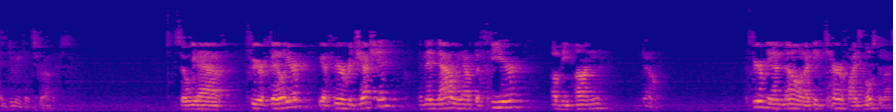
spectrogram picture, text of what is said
and doing things for others. So we have fear of failure, we have fear of rejection, and then now we have the fear of the unknown. The fear of the unknown, I think, terrifies most of us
